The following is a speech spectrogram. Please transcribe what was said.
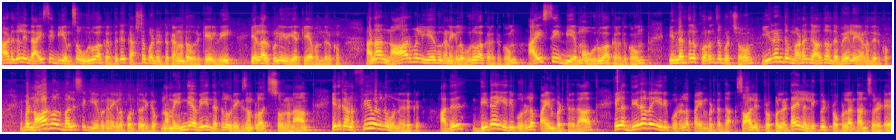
நாடுகள் இந்த ஐசிபிஎம்ஸை உருவாக்குறதுக்கு கஷ்டப்பட்டுட்டு இருக்காங்கன்ற ஒரு கேள்வி எல்லாருக்குள்ளேயும் இயற்கையாக வந்திருக்கும். ஆனால் நார்மல் ஏவுகணைகளை உருவாக்குறதுக்கும் ஐசிபிஎம்மை உருவாக்குறதுக்கும் இந்த இடத்துல குறைஞ்சபட்சம் இரண்டு மடங்காவது அந்த வேலையானது இருக்கும். இப்போ நார்மல் பாலிஸ்டிக் ஏவுகணைகளை பொறுத்த வரைக்கும் நம்ம இந்தியாவே இந்த இடத்துல ஒரு எக்ஸாம்பிளாக வச்சு சொல்லணும்னா இதுக்கான ஃபியூவல்னு ஒன்று இருக்குது அது திட எரிபொருளை பயன்படுத்துறதா? இல்லை திரவ எரிபொருளை பயன்படுத்துறதா? சாலிட் ப்ரொப்பலண்டா இல்லை லிக்விட் ப்ரொப்பலண்டான்னு சொல்லிட்டு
